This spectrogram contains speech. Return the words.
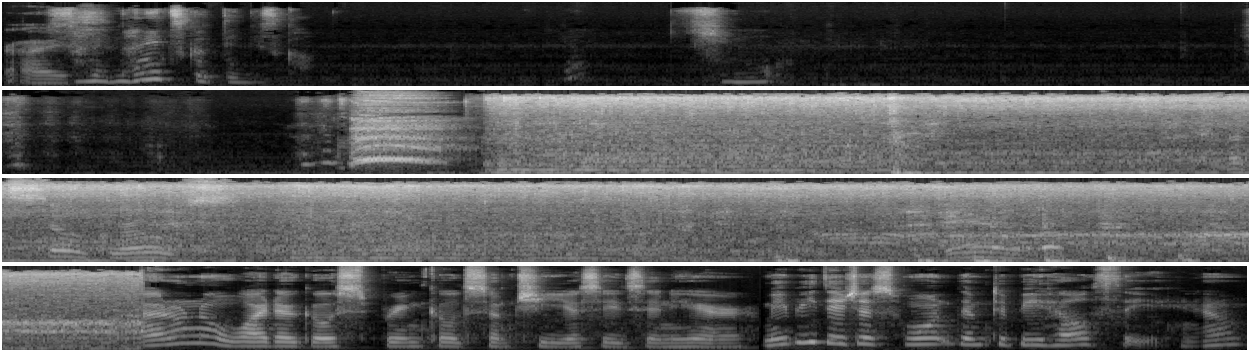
はい。それ何作ってんですか？紐。That's so gross. I don't know why the ghost sprinkled some chia seeds in here. Maybe they just want them to be healthy, you know?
